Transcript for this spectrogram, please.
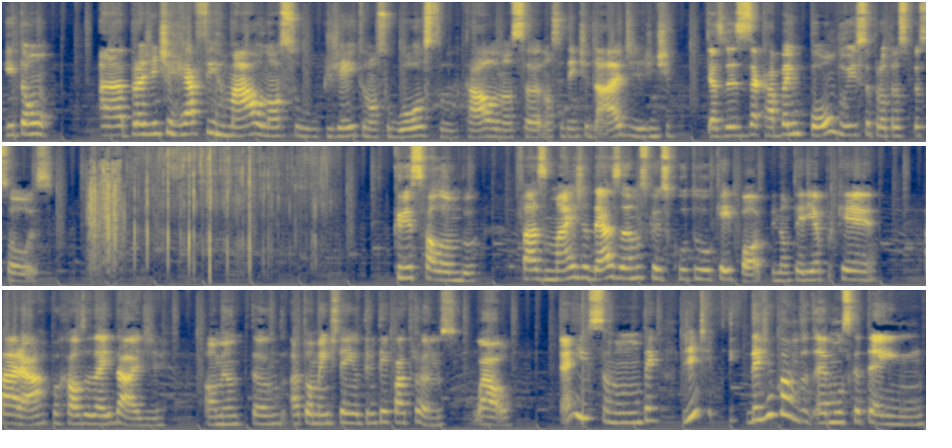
Então, a, pra gente reafirmar o nosso jeito, o nosso gosto tal, nossa, nossa identidade, a gente às vezes acaba impondo isso para outras pessoas. Cris falando, faz mais de 10 anos que eu escuto K-pop, não teria por que parar por causa da idade. Aumentando. Atualmente tenho 34 anos. Uau. É isso, não, não tem. Gente, desde quando a música tem,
